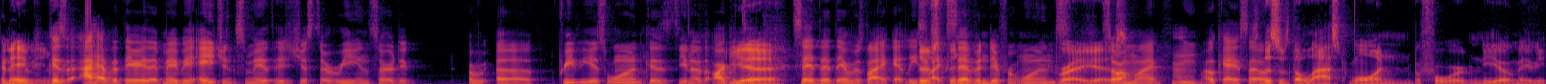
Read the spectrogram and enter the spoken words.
Maybe. Because I have a theory that maybe Agent Smith is just a reinserted uh, previous one. Because, you know, the architect Yeah. said that there was like at least There's like been- seven different ones. Right, Yeah. So I'm like, hmm, okay. So, So this was the last one before Neo, maybe.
